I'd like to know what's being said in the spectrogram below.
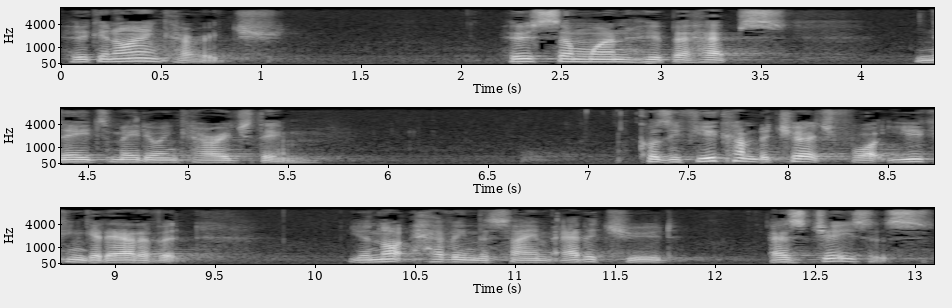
who can I encourage? Who's someone who perhaps needs me to encourage them? Because if you come to church for what you can get out of it, you're not having the same attitude as Jesus.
